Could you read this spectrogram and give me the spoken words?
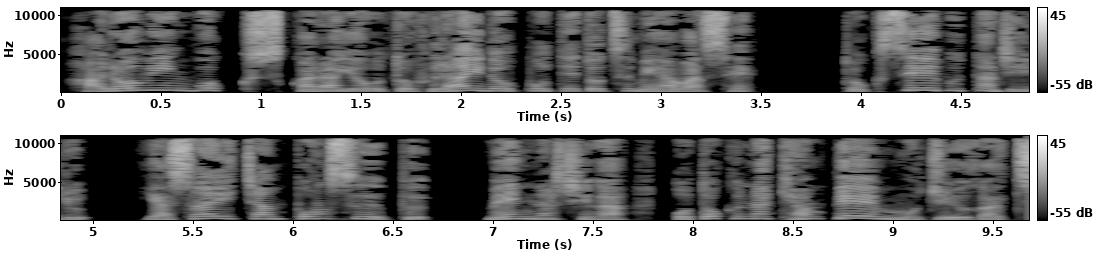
ハロウィンボックスから用とフライドポテト詰め合わせ。特製豚汁、野菜ちゃんぽんスープ、麺なしがお得なキャンペーンも10月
